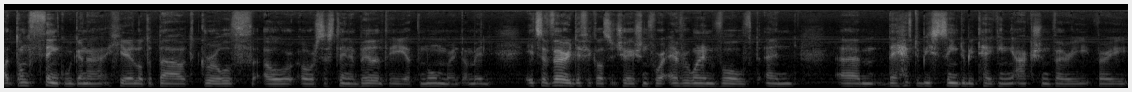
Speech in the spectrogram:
I don't think we're going to hear a lot about growth or, or sustainability at the moment. I mean, it's a very difficult situation for everyone involved, and um, they have to be seen to be taking action very, very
